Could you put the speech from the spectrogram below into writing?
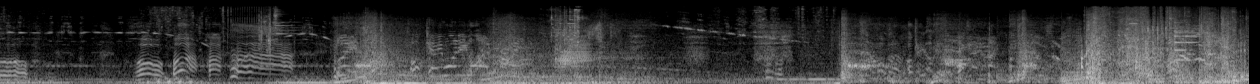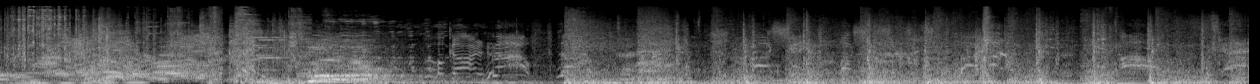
Oh. Oh. Ah, ah, ah. Please. Okay, what do you want from me? Oh, God. No! No! Oh, shit! Oh, shit! Shit!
